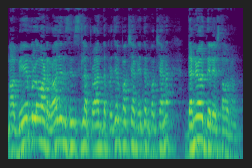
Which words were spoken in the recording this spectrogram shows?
మా వేములవాడ రాజన సిరిసిల్ల ప్రాంత ప్రజల పక్షాన నేతల పక్షాన ధన్యవాదాలు తెలియజేస్తా ఉన్నాను.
